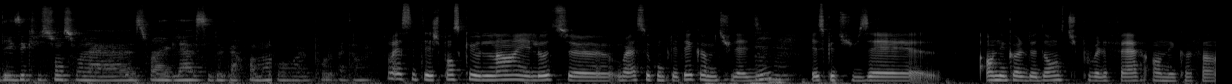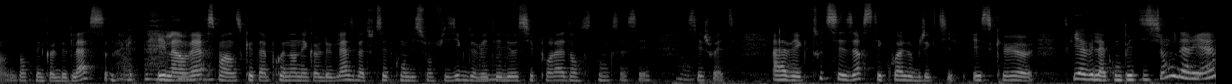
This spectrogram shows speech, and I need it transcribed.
d'exécution sur, la, sur la glace et de performance pour, euh, pour le patin. Ouais, c'était, je pense que l'un et l'autre se, voilà, se complétaient comme tu l'as dit. Mm-hmm. Est-ce que tu faisais en école de danse, tu pouvais le faire en école, enfin, dans ton école de glace. Et l'inverse, ce que tu apprenais en école de glace, bah, toute cette condition physique devait t'aider aussi pour la danse. Donc ça, c'est c'est chouette. Avec toutes ces heures, c'était quoi l'objectif? Est-ce que est qu'il y avait de la compétition derrière?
